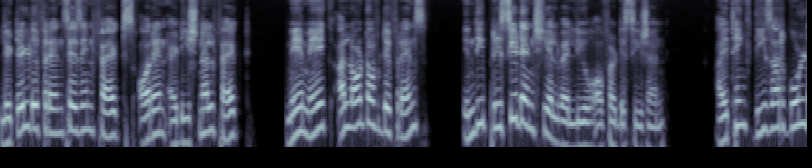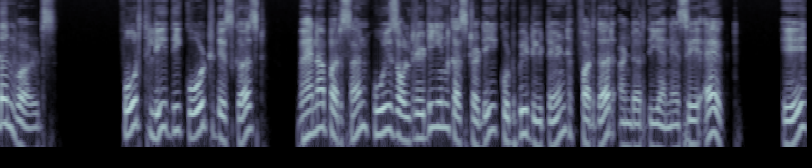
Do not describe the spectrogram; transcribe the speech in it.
little differences in facts or an additional fact may make a lot of difference in the precedential value of a decision. I think these are golden words. Fourthly, the court discussed when a person who is already in custody could be detained further under the NSA Act. A.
